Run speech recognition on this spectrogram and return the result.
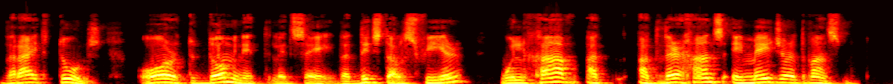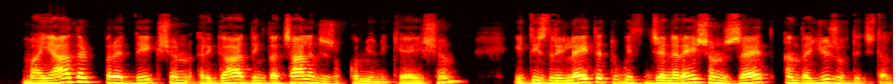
the right tools or to dominate, let's say, the digital sphere will have at, at their hands a major advancement. My other prediction regarding the challenges of communication, it is related with Generation Z and the use of digital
